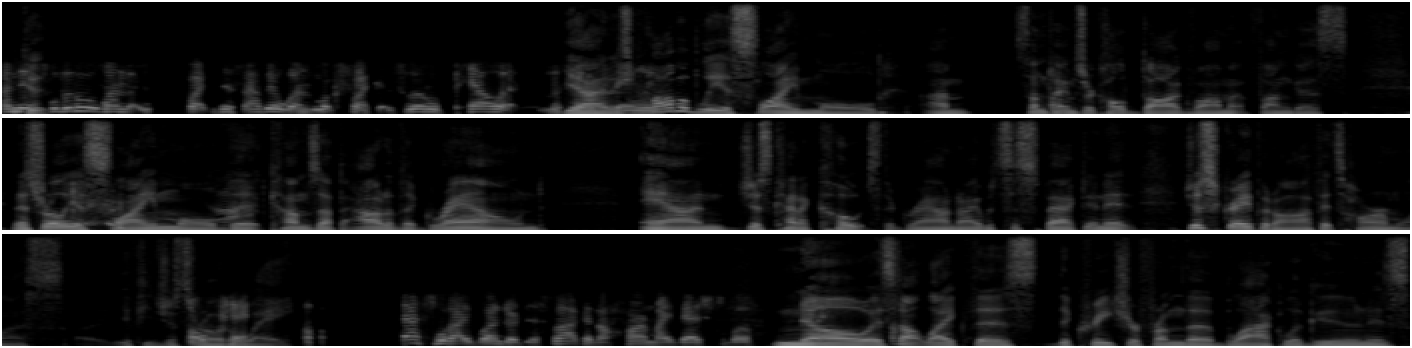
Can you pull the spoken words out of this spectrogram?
And this little one, that like this other one, looks like it's a little pellet. looking Yeah, and it's probably a slime mold. Um, sometimes they're called dog vomit fungus, and it's really a slime mold that comes up out of the ground and just kind of coats the ground. I would suspect, and it just scrape it off. It's harmless uh, if you just throw Okay. it away. That's what I wondered. It's not going to harm my vegetables. No, it's not like this. The creature from the Black Lagoon is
